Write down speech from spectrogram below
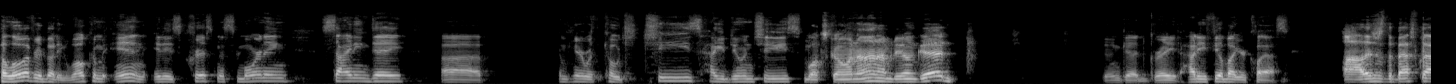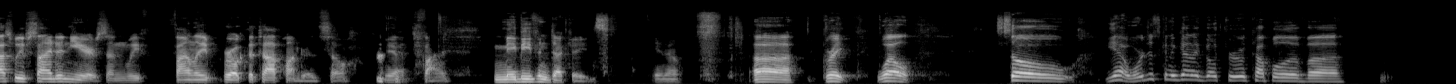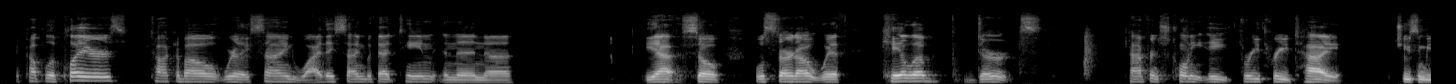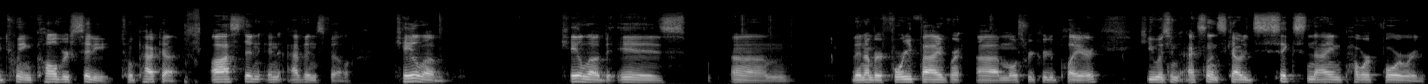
Hello, everybody. Welcome in. It is Christmas morning, signing day. Uh, I'm here with Coach Cheese. How you doing, Cheese? What's going on? I'm doing good. Doing good. Great. How do you feel about your class? Uh, this is the best class we've signed in years, and we finally broke the top hundred. So Yeah, it's fine. maybe even decades. You know. Uh, great. Well, so yeah, we're just gonna kind of go through a couple of uh, a couple of players, talk about where they signed, why they signed with that team, and then uh, yeah. So we'll start out with Caleb Dirks, Conference 28, 3 3 tie, choosing between Culver City, Topeka, Austin, and Evansville. Caleb, Caleb is um, the number 45 uh, most recruited player. He was an excellent scouted six nine power forward.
